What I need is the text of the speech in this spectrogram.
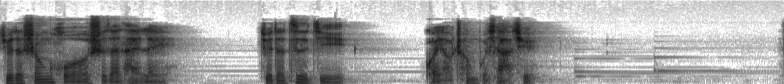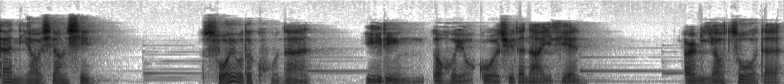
觉得生活实在太累，觉得自己快要撑不下去。但你要相信，所有的苦难一定都会有过去的那一天，而你要做的。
